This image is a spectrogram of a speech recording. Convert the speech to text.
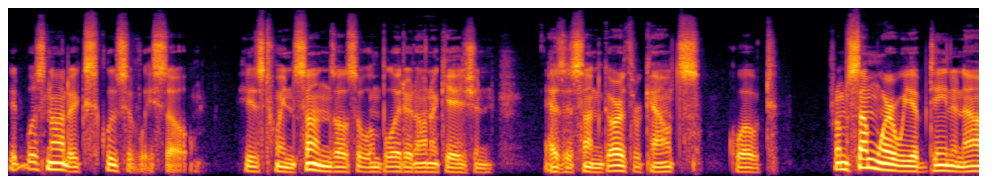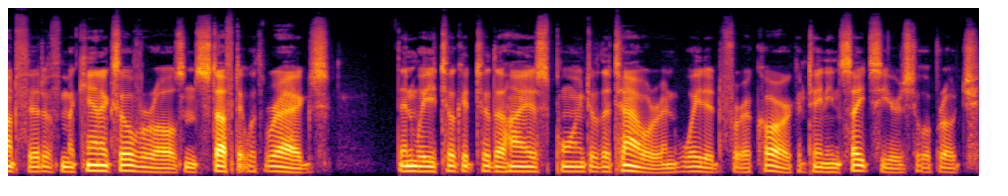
it was not exclusively so. His twin sons also employed it on occasion, as his son Garth recounts, quote, From somewhere we obtained an outfit of mechanic's overalls and stuffed it with rags. Then we took it to the highest point of the tower and waited for a car containing sightseers to approach.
